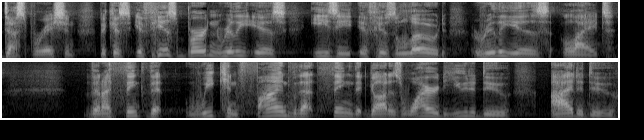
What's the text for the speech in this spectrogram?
desperation because if his burden really is easy if his load really is light then i think that we can find that thing that god has wired you to do i to do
